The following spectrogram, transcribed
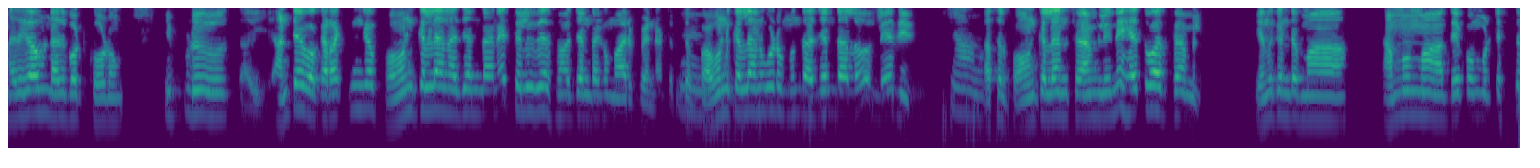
అది కాకుండా అది పట్టుకోవడం. ఇప్పుడు అంటే ఒక రకంగా పవన్ కళ్యాణ్ అజెండానే తెలుగుదేశం అజెండాగా మారిపోయినట్టు. పవన్ కళ్యాణ్ కూడా ముందు అజెండాలో లేదు ఇది. అసలు పవన్ కళ్యాణ్ ఫ్యామిలీనే హేతువాద్ ఫ్యామిలీ. ఎందుకంటే మా అమ్మమ్మ దీపం ముట్టిస్తే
